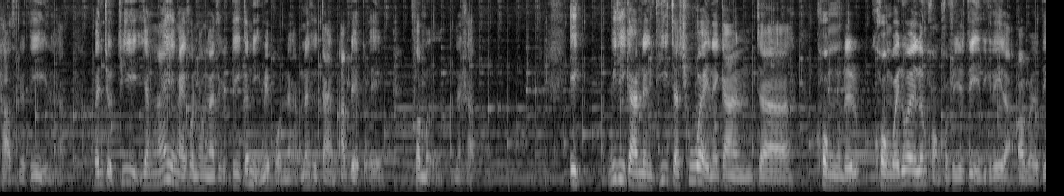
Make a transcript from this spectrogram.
ข่าว Security นะครับเป็นจุดที่ยังไงยังไงคนทำงาน Security ก็หนีไม่พ้นนะครับนั่นคือการอัปเดตตัวเองเสมอนะครับ อีกวิธีการหนึ่งที่จะช่วยในการจะ คงคงไว้ด้วยเรื่องของ confidentiality integrity และ availability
